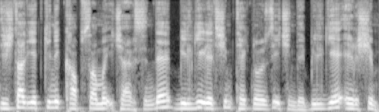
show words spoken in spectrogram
Dijital yetkinlik kapsamı içerisinde bilgi iletişim teknolojisi içinde bilgiye erişim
